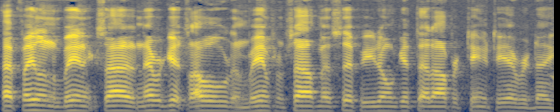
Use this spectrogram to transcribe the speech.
that feeling of being excited never gets old. And being from South Mississippi, you don't get that opportunity every day.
